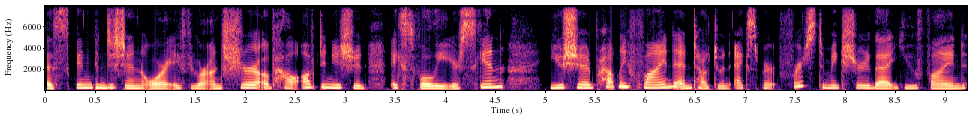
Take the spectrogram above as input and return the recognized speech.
a skin condition or if you are unsure of how often you should exfoliate your skin, you should probably find and talk to an expert first to make sure that you find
